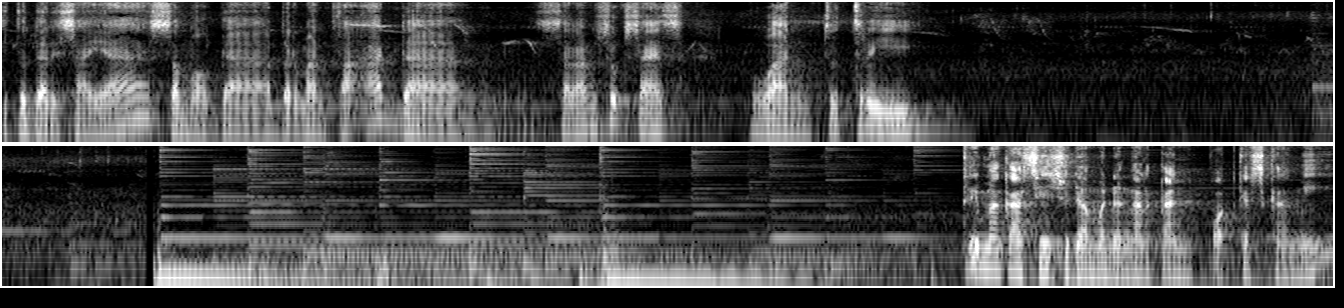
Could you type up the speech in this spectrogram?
itu dari saya, semoga bermanfaat dan salam sukses. One, two, three. Terima kasih sudah mendengarkan podcast kami.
